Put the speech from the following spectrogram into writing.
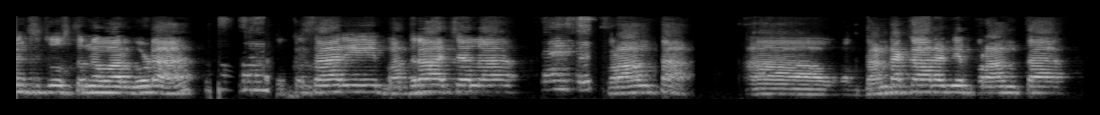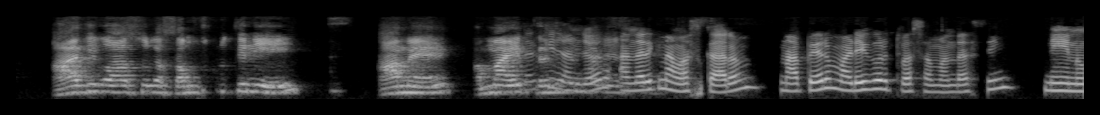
నుంచి చూస్తున్న వారు కూడా ఒక్కసారి భద్రాచల ప్రాంత ఆ దండకారణ్య ప్రాంత ఆదివాసుల సంస్కృతిని ఆమె అమ్మాయి అందరికీ నమస్కారం. నా పేరు మడిగురుత్వ సమందర్ సింగ్. నేను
